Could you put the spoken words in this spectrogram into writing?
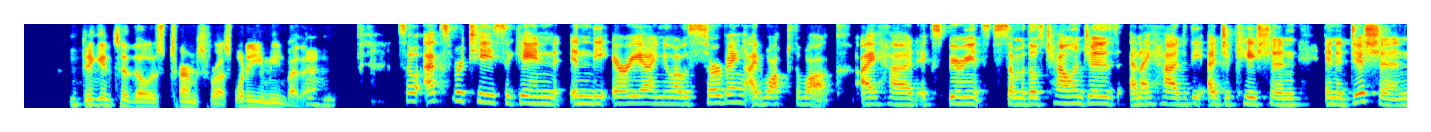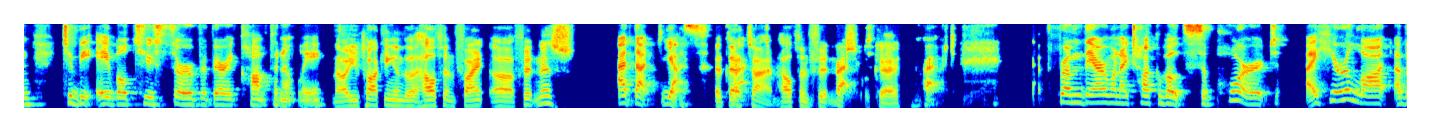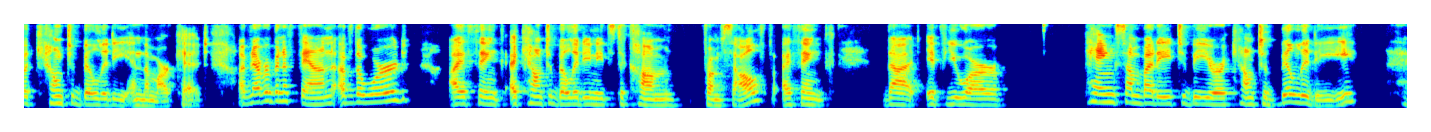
Mm-hmm. Dig into those terms for us. What do you mean by that? Mm-hmm. So, expertise again in the area I knew I was serving, I'd walked the walk. I had experienced some of those challenges and I had the education in addition to be able to serve very confidently. Now, are you talking in the health and fi- uh, fitness? At that, yes. At correct. that time, health and fitness. Correct. Okay. Correct. From there, when I talk about support, I hear a lot of accountability in the market. I've never been a fan of the word. I think accountability needs to come from self. I think that if you are paying somebody to be your accountability,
